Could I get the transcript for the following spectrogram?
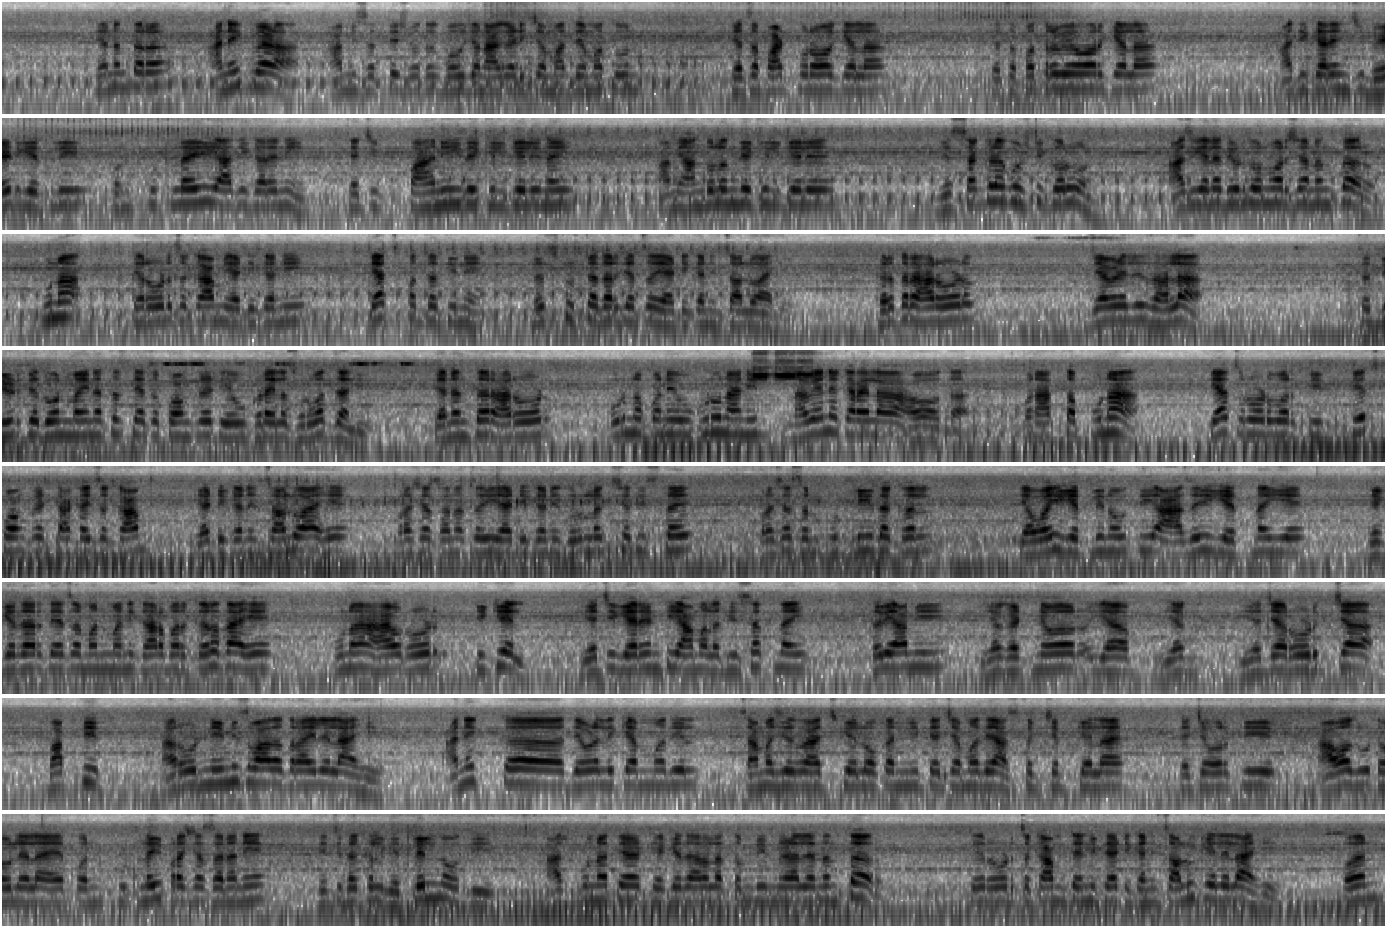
त्यानंतर अनेक वेळा आम्ही सत्यशोधक बहुजन आघाडीच्या माध्यमातून त्याचा पाठपुरावा केला त्याचा पत्रव्यवहार केला अधिकाऱ्यांची भेट घेतली पण कुठल्याही अधिकाऱ्यांनी त्याची पाहणी देखील केली नाही. आम्ही आंदोलन देखील केले. हे सगळ्या गोष्टी करून आज गेल्या दीड दोन वर्षानंतर पुन्हा त्या रोडचं काम या ठिकाणी त्याच पद्धतीने निकृष्ट दर्जाचं या ठिकाणी चालू आहे. खरं तर हा रोड ज्यावेळेला झाला तर दीड ते दोन महिन्यातच त्याचं कॉन्क्रीट हे उखडायला सुरुवात झाली. त्यानंतर हा रोड पूर्णपणे उघडून आणि नव्याने करायला हवा होता. पण आत्ता पुन्हा त्याच रोडवरती तेच कॉन्क्रीट टाकायचं काम या ठिकाणी चालू आहे. प्रशासनाचंही या ठिकाणी दुर्लक्ष दिसतंय. प्रशासन कुठलीही दखल तेव्हाही घेतली नव्हती आजही घेत नाही आहे ठेकेदार त्याचा मनमानी कारभार करत आहे. पुन्हा हा रोड टिकेल याची गॅरंटी आम्हाला दिसत नाही. तरी आम्ही या घटनेवर या या या ज्या रोडच्या बाबतीत हा रोड नेहमीच वादात राहिलेला आहे. अनेक अ, देवळाली कॅम्पमधील सामाजिक राजकीय लोकांनी त्याच्यामध्ये हस्तक्षेप केला आहे त्याच्यावरती आवाज उठवलेला आहे पण कुठल्याही प्रशासनाने त्याची दखल घेतलेली नव्हती. आज पुन्हा त्या ठेकेदाराला तंबी मिळाल्यानंतर ते रोडचं काम त्यांनी त्या ठिकाणी चालू केलेलं आहे. पण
